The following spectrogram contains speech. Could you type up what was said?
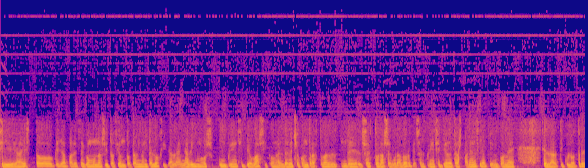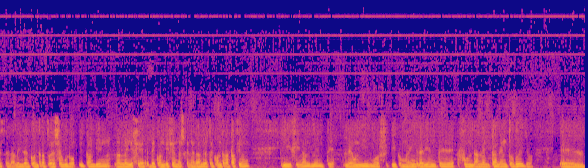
Si a esto que ya parece como una situación totalmente lógica le añadimos un principio básico en el derecho contractual del sector asegurador, que es el principio de transparencia que impone el artículo 3 de la ley del contrato de seguro y también la ley de condiciones generales de contratación, y finalmente le unimos y como ingrediente fundamental en todo ello el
